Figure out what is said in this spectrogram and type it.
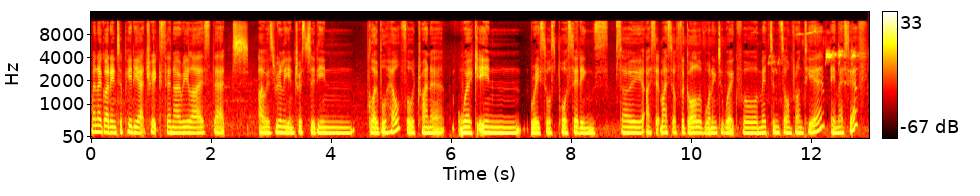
When I got into pediatrics, then I realised that I was really interested in global health or trying to work in resource poor settings. So I set myself the goal of wanting to work for Médecins Sans Frontières, MSF,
